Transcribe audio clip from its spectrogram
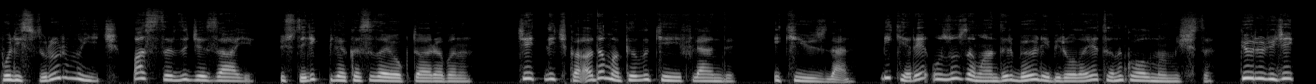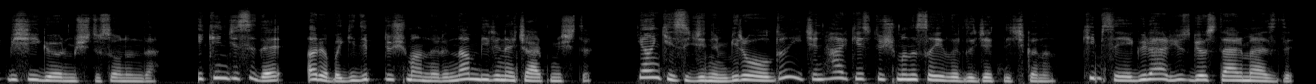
Polis durur mu hiç? Bastırdı cezayı. Üstelik plakası da yoktu arabanın. Cetliçka adam akıllı keyiflendi. İki yüzden. Bir kere uzun zamandır böyle bir olaya tanık olmamıştı. Görülecek bir şey görmüştü sonunda. İkincisi de araba gidip düşmanlarından birine çarpmıştı. Yan kesicinin biri olduğu için herkes düşmanı sayılırdı Cetliçka'nın. Kimseye güler yüz göstermezdi.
